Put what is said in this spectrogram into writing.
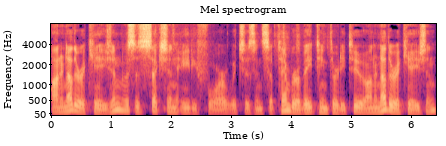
on another occasion, this is section 84, which is in September of 1832. On another occasion,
